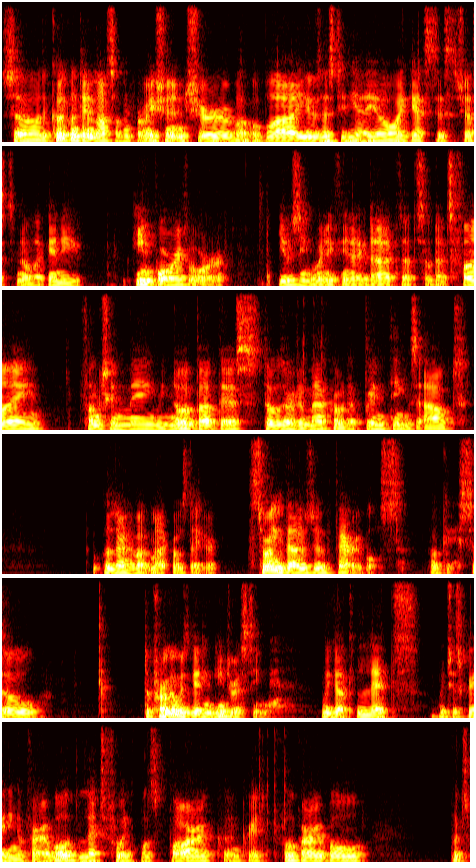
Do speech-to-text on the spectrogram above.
So the code contains lots of information, sure, blah, blah, blah. Use stdio. I guess this is just, you know, like any import or using or anything like that. That's, so that's fine. Function main, we know about this. Those are the macro that print things out. We'll learn about macros later. Storing values with variables. Okay, so the program is getting interesting. We got let, which is creating a variable. Let foo equals bar, can create a foo variable, puts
